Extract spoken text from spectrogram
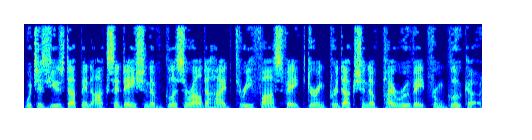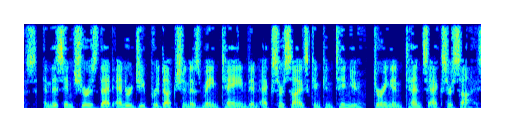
which is used up in oxidation of glyceraldehyde 3-phosphate during production of pyruvate from glucose, and this ensures that energy production is maintained and exercise can continue. During intense exercise,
